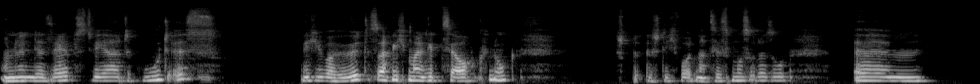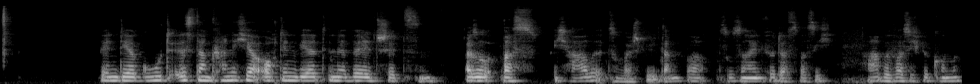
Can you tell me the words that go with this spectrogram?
Und wenn der Selbstwert gut ist, nicht überhöht, sage ich mal, gibt es ja auch genug, Stichwort Narzissmus oder so, ähm, wenn der gut ist, dann kann ich ja auch den Wert in der Welt schätzen. Also was ich habe, zum Beispiel dankbar zu sein für das, was ich habe, was ich bekomme.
